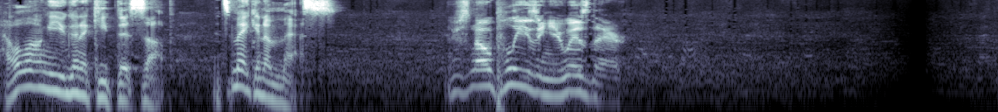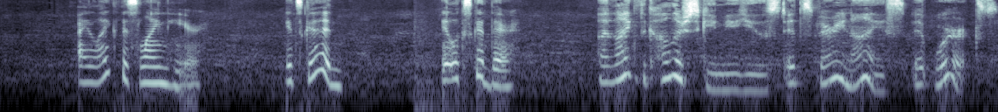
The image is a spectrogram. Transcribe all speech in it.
How long are you gonna keep this up? It's making a mess. There's no pleasing you, is there? I like this line here. It's good. It looks good there. I like the color scheme you used. It's very nice. It works.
